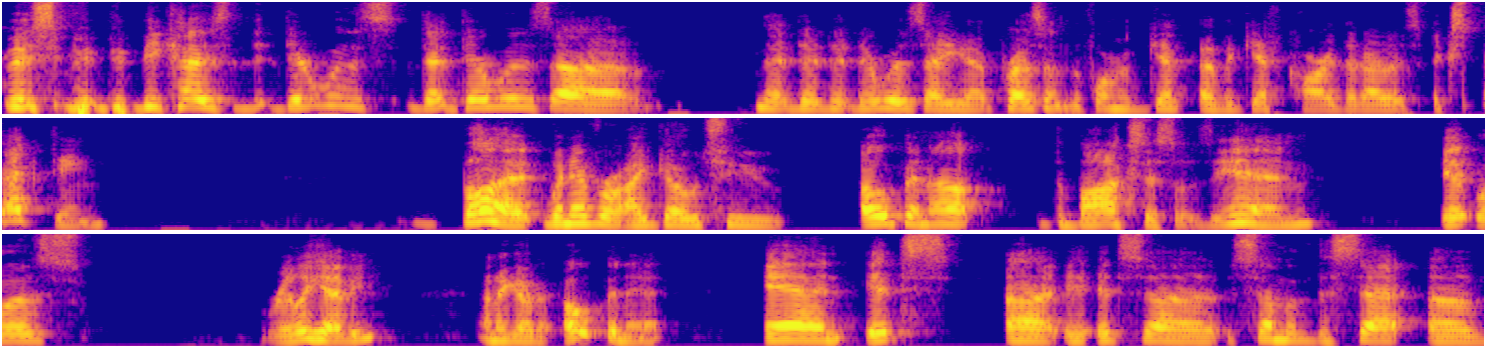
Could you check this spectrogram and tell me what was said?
was because there was that there was uh there, there, there was a uh, present in the form of gift of a gift card that I was expecting, but whenever I go to open up the box this was in, it was really heavy, and I go to open it, and it's uh, it's uh, some of the set of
